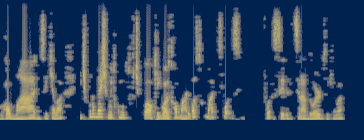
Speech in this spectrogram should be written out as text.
Romário, não sei o que lá. E tipo, não mexe muito com tipo, ó, quem gosta do Romário, gosta do Romário, foda-se. Foda-se ele, é senador, não sei o que lá.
